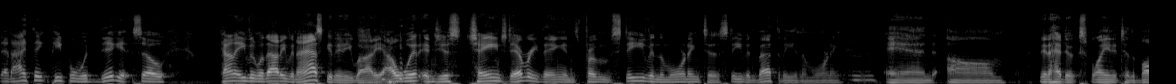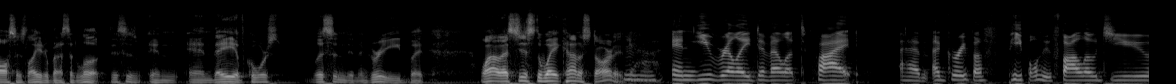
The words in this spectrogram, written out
that I think people would dig it. So kind of even without even asking anybody, I went and just changed everything and from Steve in the morning to Steve and Bethany in the morning. And um then I had to explain it to the bosses later, but I said, "Look, this is and and they of course listened and agreed, but wow, that's just the way it kind of started." Yeah. and you really developed quite um, a group of people who followed you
